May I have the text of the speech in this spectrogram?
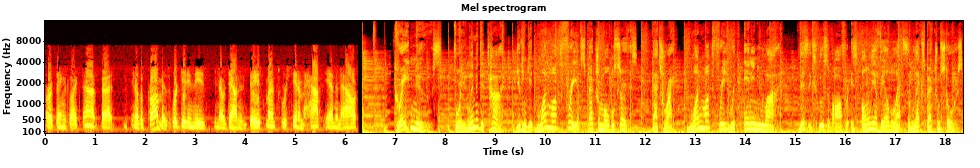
Or things like that, but you know the problem is we're getting these you know down in basements. We're seeing them half in and out. Great news! For a limited time, you can get one month free of Spectrum Mobile service. That's right, one month free with any new line. This exclusive offer is only available at select Spectrum stores,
